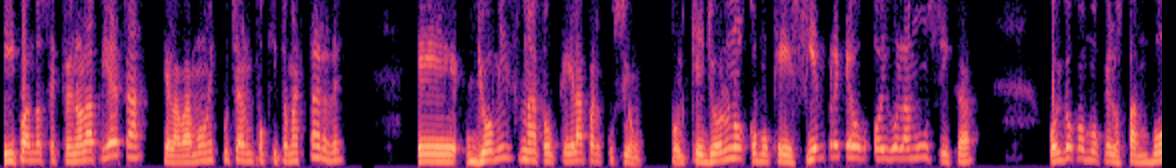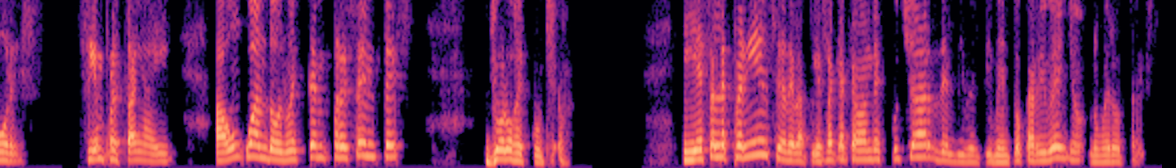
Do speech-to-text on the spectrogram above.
Y cuando se estrenó la pieza, que la vamos a escuchar un poquito más tarde, eh, yo misma toqué la percusión, porque yo no, como que siempre que oigo la música, oigo como que los tambores siempre están ahí aun cuando no estén presentes, yo los escucho. Y esa es la experiencia de la pieza que acaban de escuchar del divertimento caribeño número 3.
